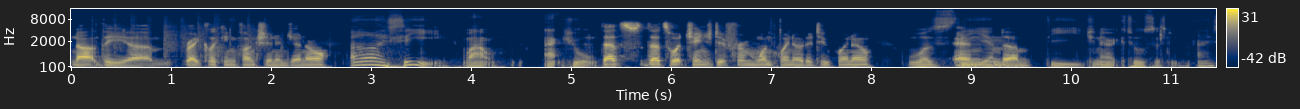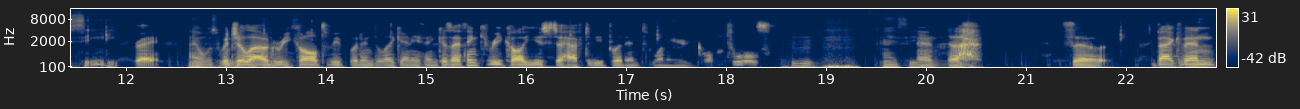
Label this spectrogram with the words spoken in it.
not the um, right-clicking function in general. Oh, I see. Wow. Actual That's that's what changed it from 1.0 to 2.0. was the And, um, um, the generic tool system. I see. Right. I always Which allowed recall to be put into like anything, because I think recall used to have to be put into one of your golden tools, Hmm. I see. and uh, so back then,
